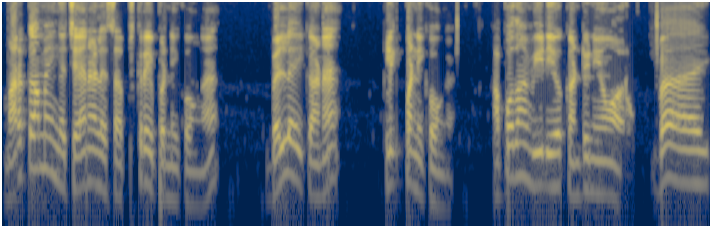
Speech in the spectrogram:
மறக்காம எங்க சேனலை சப்ஸ்கிரைப் பண்ணிக்கோங்க பெல் ஐக்கானை கிளிக் பண்ணிக்கோங்க. அப்போதான் வீடியோ கண்டினியூவாக வரும். பாய்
